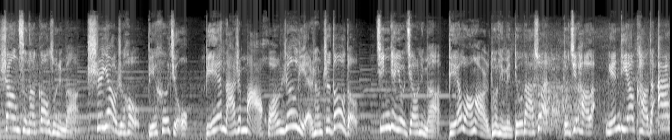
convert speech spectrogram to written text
上次呢，告诉你们啊，吃药之后别喝酒，别拿着蚂蟥扔脸上治痘痘。今天又教你们啊，别往耳朵里面丢大蒜，都记好了，年底要考的啊。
